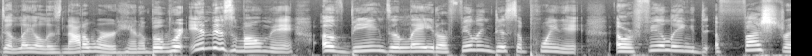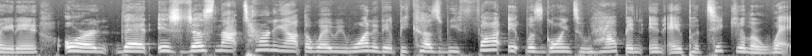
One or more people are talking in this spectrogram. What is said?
Delay is not a word, Hannah, but we're in this moment of being delayed or feeling disappointed or feeling d- frustrated or that it's just not turning out the way we wanted it because we thought it was going to happen in a particular way.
